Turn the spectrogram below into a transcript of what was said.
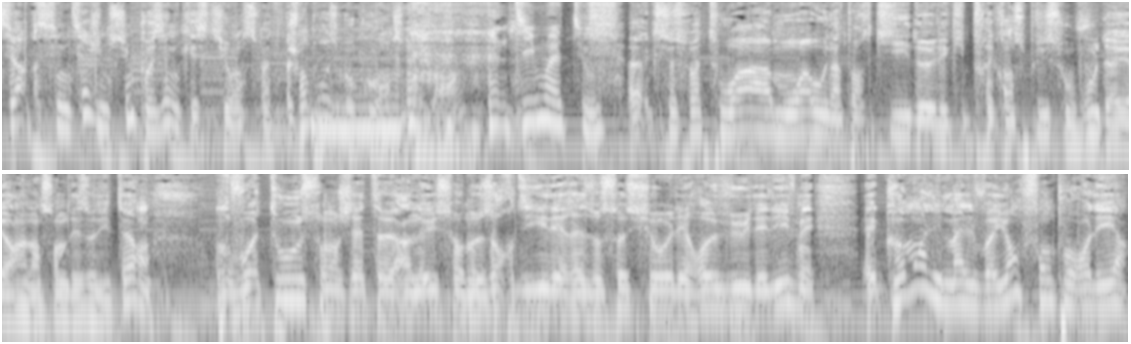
Tiens, Cynthia, je me suis posé une question ce matin. J'en pose beaucoup en ce moment. hein. Dis-moi tout. Euh, que ce soit toi, moi ou n'importe qui de l'équipe Fréquence Plus ou vous d'ailleurs, un ensemble des auditeurs, on, on voit tous, on jette un œil sur nos ordis, les réseaux sociaux, les revues, les livres, mais euh, comment les malvoyants font pour lire?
